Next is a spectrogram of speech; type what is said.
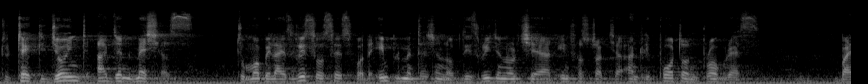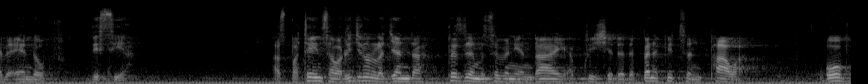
to take joint urgent measures to mobilize resources for the implementation of this regional shared infrastructure and report on progress by the end of this year. As pertains our regional agenda, President Museveni and I appreciated the benefits and power of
